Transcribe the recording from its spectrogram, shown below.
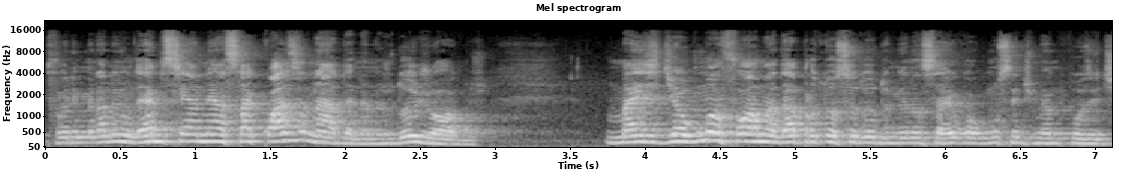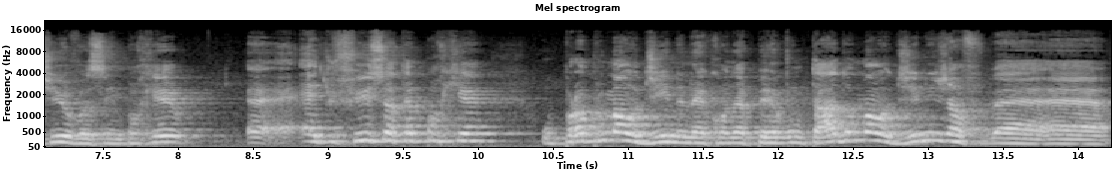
foi eliminado em um derby sem ameaçar quase nada, né, nos dois jogos. Mas de alguma forma dá para o torcedor do Milan sair com algum sentimento positivo, assim, porque é, é, difícil até porque o próprio Maldini, né, quando é perguntado, o Maldini já é,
